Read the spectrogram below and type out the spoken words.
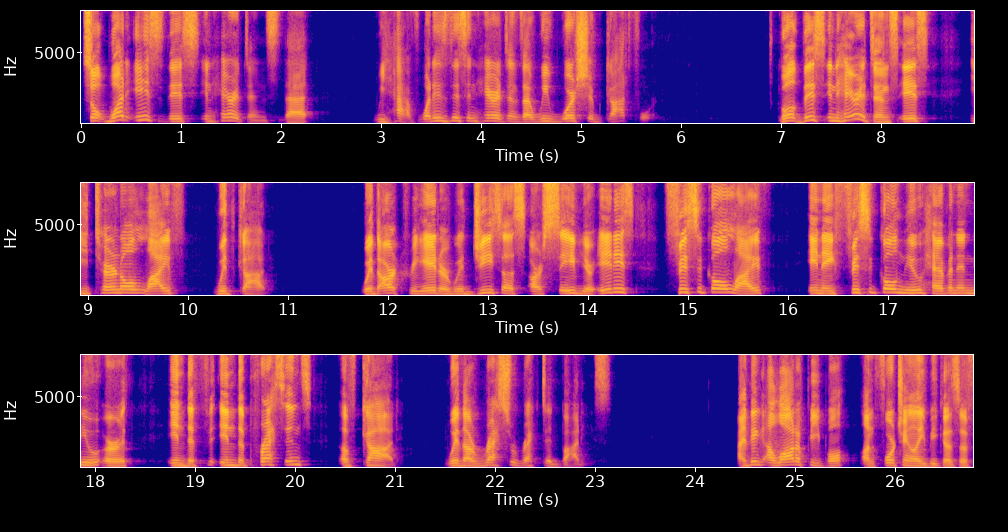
So, what is this inheritance that we have? What is this inheritance that we worship God for? Well, this inheritance is eternal life with God, with our Creator, with Jesus, our Savior. It is physical life in a physical new heaven and new earth in the, in the presence of God with our resurrected bodies. I think a lot of people, unfortunately, because of,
